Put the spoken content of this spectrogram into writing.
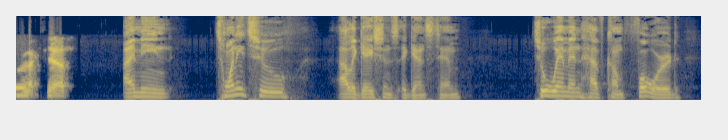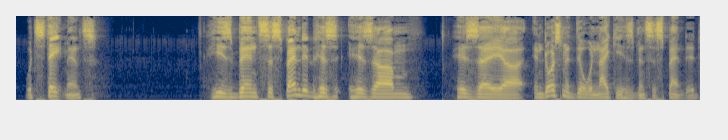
correct. Yes. I mean, 22 allegations against him. Two women have come forward with statements. He's been suspended. His his um his a uh, endorsement deal with Nike has been suspended.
